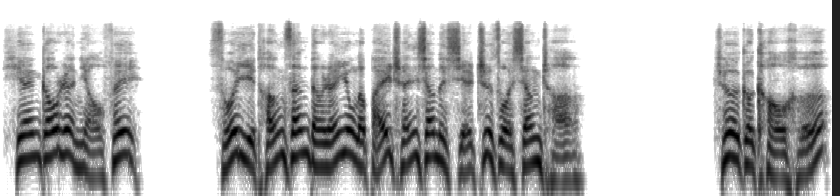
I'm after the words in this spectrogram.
天高任鸟飞，所以唐三等人用了白沉香的血制作香肠。这个考核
